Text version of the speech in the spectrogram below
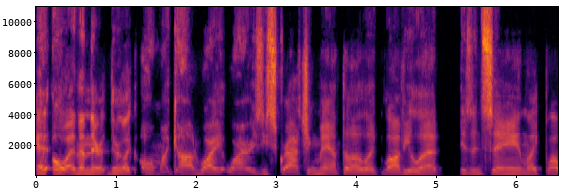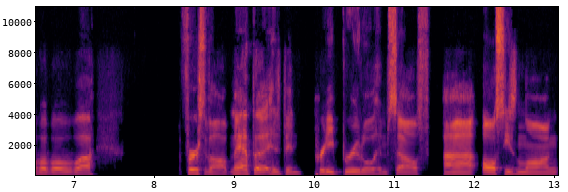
and, oh, and then they're they're like, oh my God, why why is he scratching Mantha? Like Laviolette is insane, like blah blah blah blah blah. First of all, Mantha has been pretty brutal himself uh all season long,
